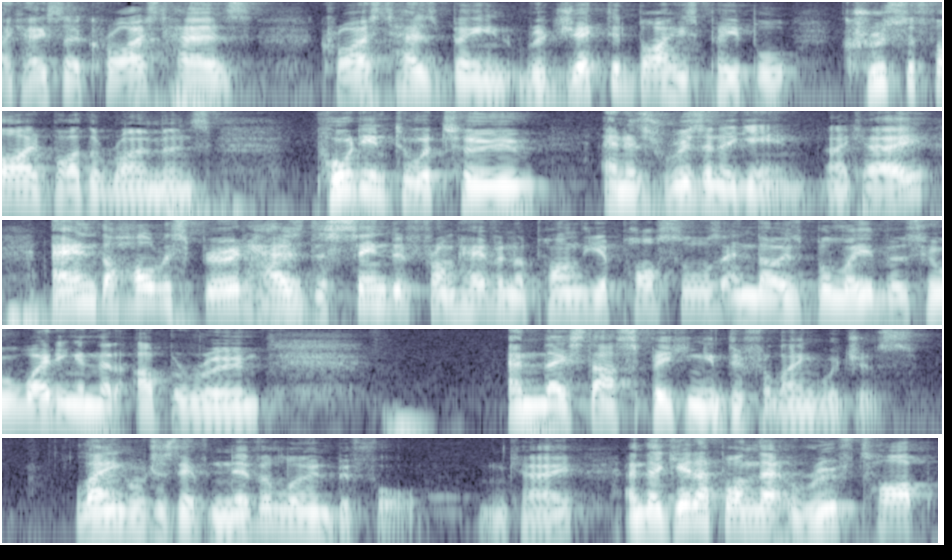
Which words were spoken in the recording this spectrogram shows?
okay, so Christ has Christ has been rejected by his people, crucified by the Romans, put into a tomb, and has risen again. Okay? And the Holy Spirit has descended from heaven upon the apostles and those believers who are waiting in that upper room, and they start speaking in different languages, languages they've never learned before. Okay? And they get up on that rooftop,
